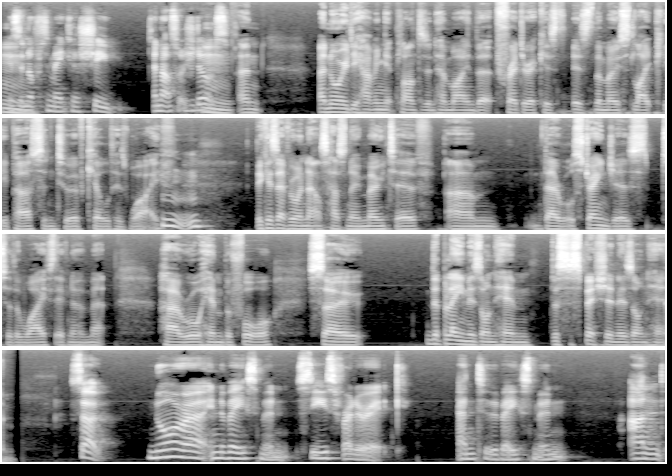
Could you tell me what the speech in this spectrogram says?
is enough to make her shoot. And that's what she does. Mm, and and already having it planted in her mind that Frederick is is the most likely person to have killed his wife because everyone else has no motive. Um, they're all strangers to the wife; they've never met her or him before, so the blame is on him. The suspicion is on him. So Nora in the basement sees Frederick enter the basement and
